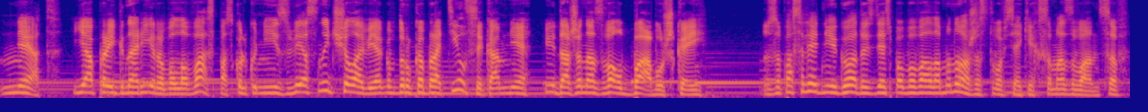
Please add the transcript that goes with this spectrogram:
Нет, я проигнорировала вас, поскольку неизвестный человек вдруг обратился ко мне и даже назвал бабушкой. За последние годы здесь побывало множество всяких самозванцев.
